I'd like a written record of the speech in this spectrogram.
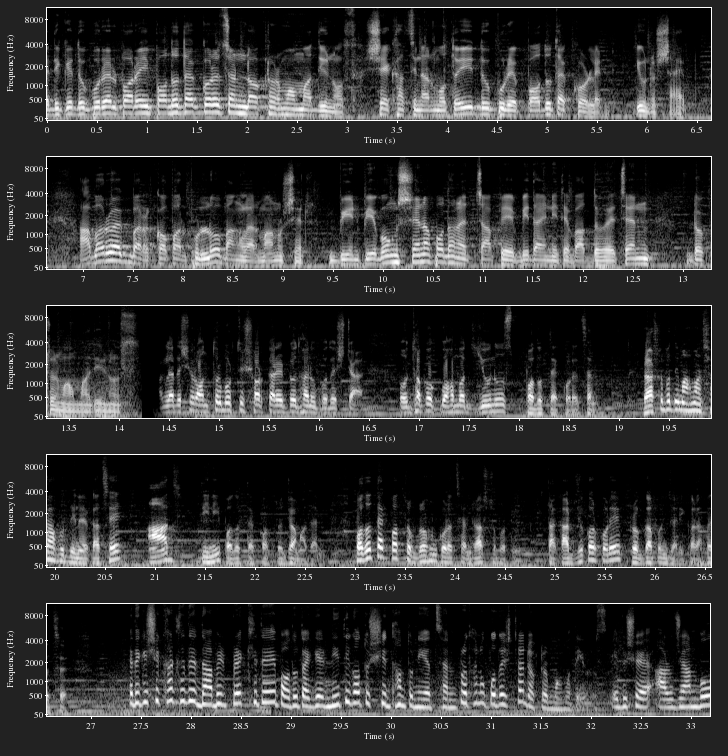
এদিকে দুপুরের পরেই পদত্যাগ করেছেন ডক্টর মোহাম্মদ ইউনুস। শেখ হাসিনার মতোই দুপুরে পদত্যাগ করলেন ইউনুস সাহেব। আবারও একবার কপার ফুলল বাংলার মানুষের। বিএনপি এবং সেনাপ্রধানের চাপে বিদায় নিতে বাধ্য হয়েছেন ডক্টর মোহাম্মদ ইউনুস। বাংলাদেশের অন্তর্বর্তী সরকারের প্রধান উপদেষ্টা অধ্যাপক মোহাম্মদ ইউনুস পদত্যাগ করেছেন। রাষ্ট্রপতি মোহাম্মদ শাহাবুদ্দিনের কাছে আজ তিনি পদত্যাগপত্র জমা দেন। পদত্যাগপত্র গ্রহণ করেছেন রাষ্ট্রপতি। তা কার্যকর করে প্রজ্ঞাপন জারি করা হয়েছে। এদিকে শিক্ষার্থীদের দাবির প্রেক্ষিতে পদত্যাগের নীতিগত সিদ্ধান্ত নিয়েছেন প্রধান উপদেষ্টা ডক্টর মোহাম্মদ ইউনুস। এ বিষয়ে আরও জানব।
